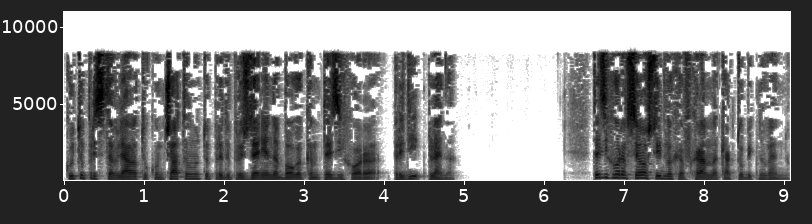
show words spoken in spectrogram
които представляват окончателното предупреждение на Бога към тези хора преди плена. Тези хора все още идваха в храма, както обикновенно.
